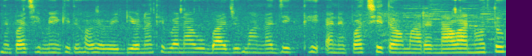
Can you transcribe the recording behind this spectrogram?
ને પછી મેં કીધું, હવે વીડિયો નથી બનાવવું, બાજુમાં નજીકથી અને પછી તો અમારે નાવાનું હતું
